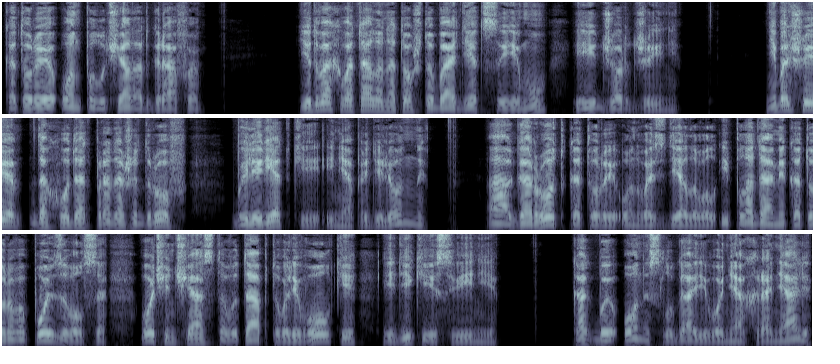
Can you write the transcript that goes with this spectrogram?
которое он получал от графа, едва хватало на то, чтобы одеться ему и Джорджине. Небольшие доходы от продажи дров были редкие и неопределенны а огород, который он возделывал и плодами которого пользовался, очень часто вытаптывали волки и дикие свиньи. Как бы он и слуга его не охраняли,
